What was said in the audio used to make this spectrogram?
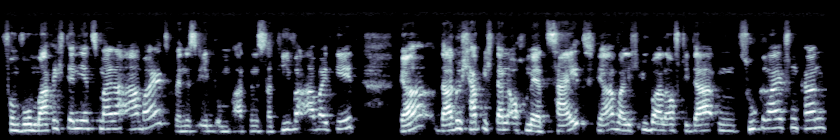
von wo mache ich denn jetzt meine Arbeit, wenn es eben um administrative Arbeit geht ja, dadurch habe ich dann auch mehr Zeit, ja, weil ich überall auf die Daten zugreifen kann.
